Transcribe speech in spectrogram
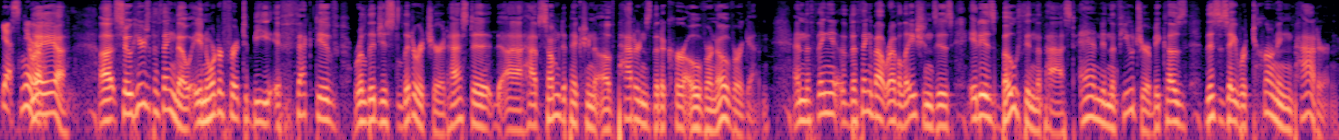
Yes, Nero. Yeah, yeah, yeah. Uh, so here's the thing, though. In order for it to be effective religious literature, it has to uh, have some depiction of patterns that occur over and over again. And the thing, the thing about Revelations is it is both in the past and in the future because this is a returning pattern.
